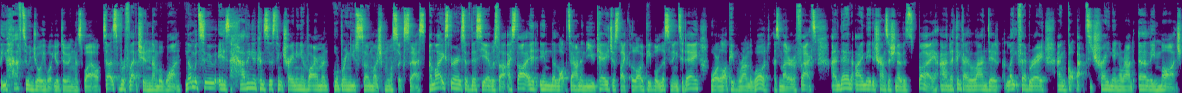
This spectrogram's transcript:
but you have to enjoy what you're doing as well. So that's reflection number one. Number two is having a consistent training environment will bring you so much more success. And my experience of this year was that I started in the lockdown in the UK, just like a lot of people listening today, or a lot of people around the world, as a matter of fact. And then I made a transition over to Dubai. And I think I landed late February and got back to training around early March.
